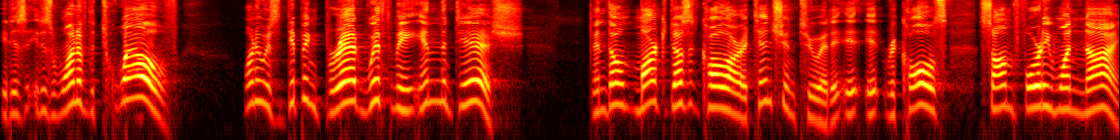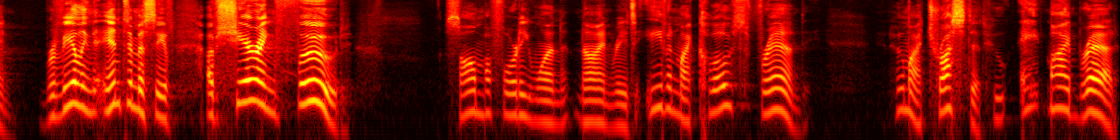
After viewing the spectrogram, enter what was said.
It is, it is one of the twelve, one who is dipping bread with me in the dish. And though Mark doesn't call our attention to it, it, it recalls Psalm 41 9 revealing the intimacy of, of sharing food. Psalm 41 9 reads, Even my close friend, whom I trusted, who ate my bread,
